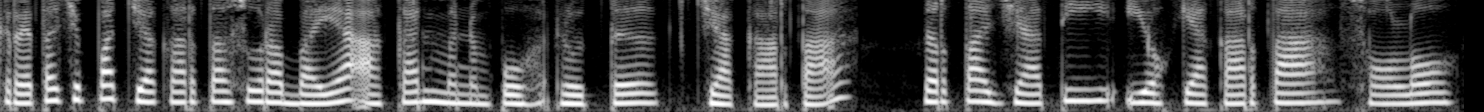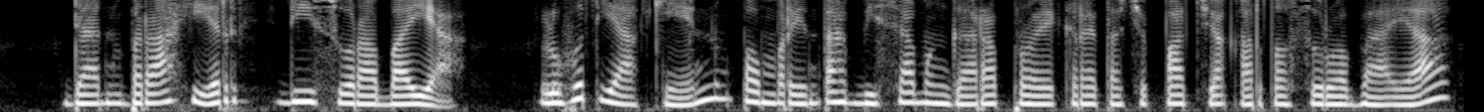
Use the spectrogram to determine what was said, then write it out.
kereta cepat Jakarta Surabaya akan menempuh rute Jakarta, Kertajati, Yogyakarta, Solo, dan berakhir di Surabaya. Luhut yakin pemerintah bisa menggarap proyek kereta cepat Jakarta-Surabaya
